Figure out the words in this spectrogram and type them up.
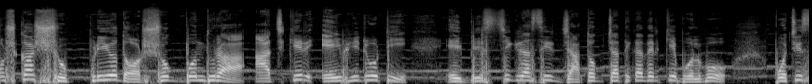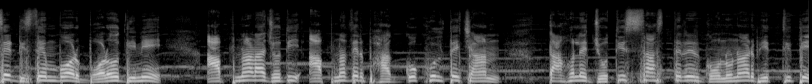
নমস্কার, সুপ্রিয় দর্শক বন্ধুরা, আজকের এই ভিডিওটি এই বৃশ্চিক রাশির জাতক জাতিকাদেরকে বলব, পঁচিশে ডিসেম্বর বড় দিনে আপনারা যদি আপনাদের ভাগ্য খুলতে চান, তাহলে জ্যোতিষশাস্ত্রের গণনার ভিত্তিতে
